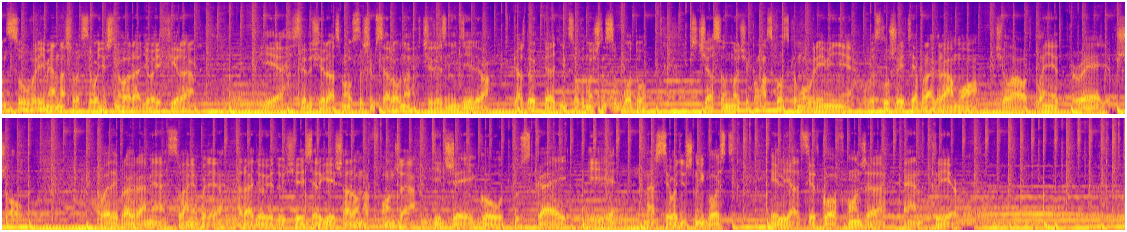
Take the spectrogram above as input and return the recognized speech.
концу время нашего сегодняшнего радиоэфира. И в следующий раз мы услышимся ровно через неделю, каждую пятницу в ночь на субботу с часу ночи по московскому времени. Вы слушаете программу Chill Out Planet Radio Show. В этой программе с вами были радиоведущие Сергей Шаронов, он же DJ Go to Sky и наш сегодняшний гость Илья Цветков, он же And Clear.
